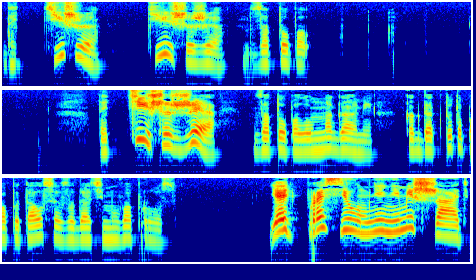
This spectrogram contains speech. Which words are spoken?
«Да тише, тише же!» — затопал. «Да тише же!» — затопал он ногами, когда кто-то попытался задать ему вопрос. «Я ведь просил мне не мешать!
